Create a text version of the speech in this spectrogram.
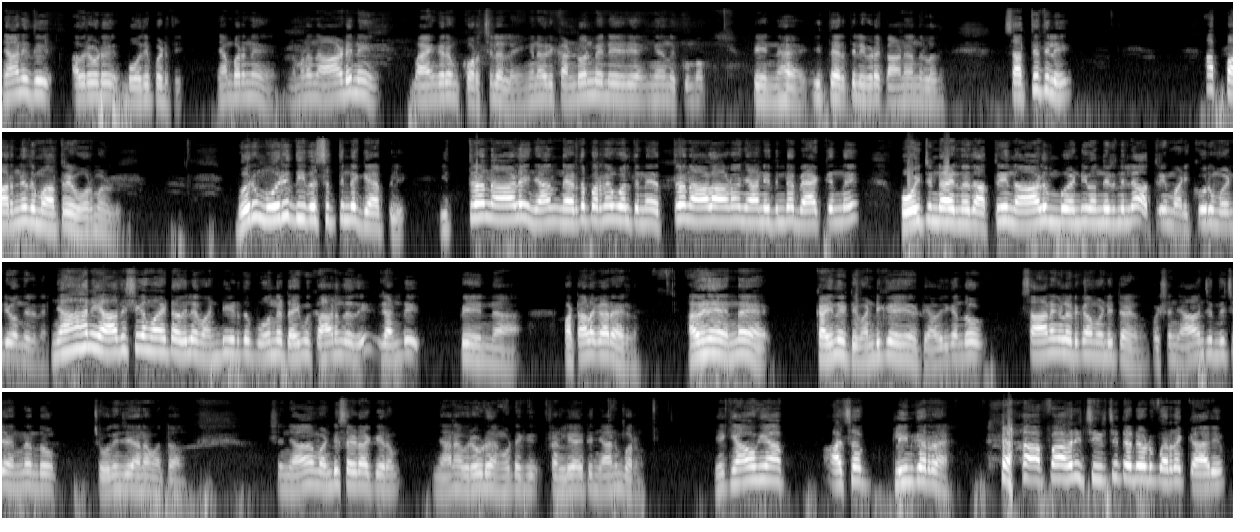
ഞാനിത് അവരോട് ബോധ്യപ്പെടുത്തി. ഞാൻ പറഞ്ഞ് നമ്മുടെ നാടിന് ഭയങ്കര കുറച്ചിലല്ലേ? ഇങ്ങനെ ഒരു കണ്ടോൺമെന്റ് ഏരിയ ഇങ്ങനെ നിൽക്കുമ്പോൾ പിന്നെ ഇത്തരത്തിൽ ഇവിടെ കാണുക എന്നുള്ളത്. സത്യത്തിൽ ആ പറഞ്ഞത് മാത്രമേ ഓർമ്മയുള്ളൂ. വെറും ഒരു ദിവസത്തിന്റെ ഗ്യാപ്പിൽ ഇത്ര നാൾ ഞാൻ നേരത്തെ പറഞ്ഞ പോലെ തന്നെ എത്ര നാളാണോ ഞാൻ ഇതിന്റെ ബാക്കിൽ നിന്ന് പോയിട്ടുണ്ടായിരുന്നത് അത്രയും നാളും വേണ്ടി വന്നിരുന്നില്ല അത്രയും മണിക്കൂറും വേണ്ടി വന്നിരുന്നില്ല. ഞാൻ യാദൃശികമായിട്ട് അതിലെ വണ്ടി എടുത്ത് പോകുന്ന ടൈം കാണുന്നത് രണ്ട് പിന്നെ പട്ടാളക്കാരായിരുന്നു. അവർ എന്നെ കൈ നീട്ടി വണ്ടിക്ക് അവർക്ക് എന്തോ സാധനങ്ങൾ എടുക്കാൻ വേണ്ടിയിട്ടായിരുന്നു. പക്ഷെ ഞാൻ ചിന്തിച്ച എന്നെ എന്തോ ചോദ്യം ചെയ്യാനോ മറ്റാണ് പക്ഷെ ഞാൻ വണ്ടി സൈഡ് തരാം ഞാൻ അവരോട് അങ്ങോട്ടേക്ക് ഫ്രണ്ട്ലി ആയിട്ട് ഞാനും പറഞ്ഞു ഏ ക്യാവുകയാ ആജ് ക്ലീൻ കറേ അപ്പൊ അവർ ചിരിച്ചിട്ട് എന്നോട് പറഞ്ഞ കാര്യം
